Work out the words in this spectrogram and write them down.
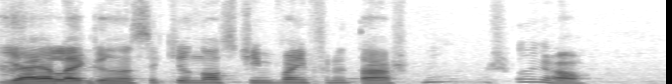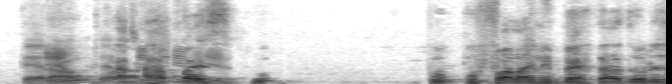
e a elegância que o nosso time vai enfrentar. Acho, acho legal. Terá, eu, terá. Rapaz, por, por, falar em Libertadores,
